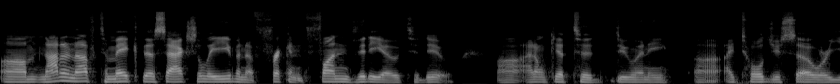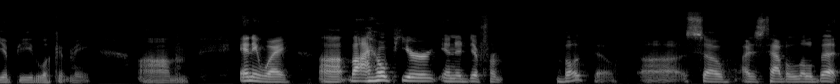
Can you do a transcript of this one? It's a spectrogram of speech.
um, not enough to make this actually even a freaking fun video to do. Uh, I don't get to do any uh, I told you so or yippee, look at me. Um, anyway, uh, but I hope you're in a different boat though. Uh, so I just have a little bit.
